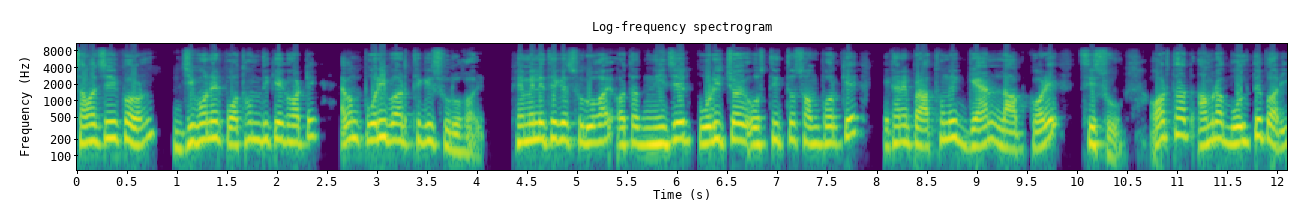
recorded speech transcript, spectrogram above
সামাজিকীকরণ জীবনের প্রথম দিকে ঘটে এবং পরিবার থেকে শুরু হয়। ফ্যামিলি থেকে শুরু হয়, অর্থাৎ নিজের পরিচয়, অস্তিত্ব সম্পর্কে এখানে প্রাথমিক জ্ঞান লাভ করে শিশু। অর্থাৎ আমরা বলতে পারি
